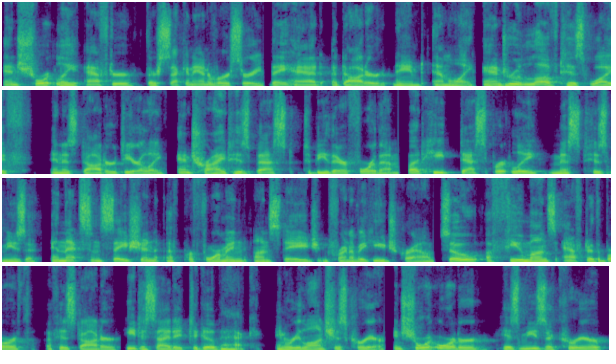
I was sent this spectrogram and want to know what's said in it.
and shortly after their second anniversary, they had a daughter named Emily. Andrew loved his wife and his daughter dearly and tried his best to be there for them. But he desperately missed his music and that sensation of performing on stage in front of a huge crowd. So, a few months after the birth of his daughter, he decided to go back and relaunch his career. In short order, his music career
